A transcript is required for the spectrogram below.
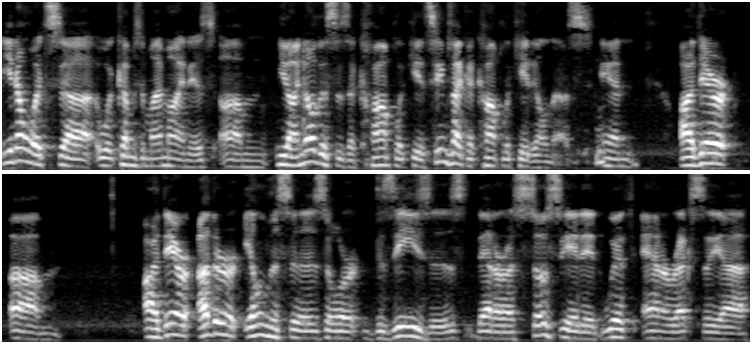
You know what's uh, what comes to my mind is, um, you know, I know this is a complicated. It seems like a complicated illness, and are there um, are there other illnesses or diseases that are associated with anorexia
